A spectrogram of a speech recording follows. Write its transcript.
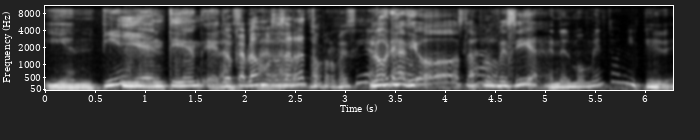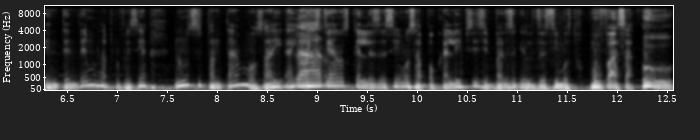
y entiende. Y entiende lo que hablamos hace rato. La profecía. Gloria a claro, Dios, la profecía. En el momento en el que entendemos la profecía, no nos espantamos. Hay, hay Claro. cristianos que les decimos Apocalipsis y parece que les decimos Mufasa. uh,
